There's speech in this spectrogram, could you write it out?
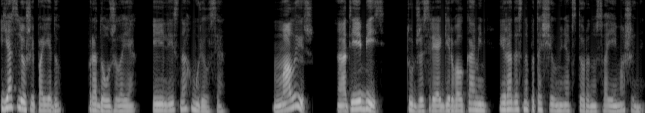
«Я с Лёшей поеду», — продолжила я, и Лис нахмурился. «Малыш, отъебись!» Тут же среагировал камень и радостно потащил меня в сторону своей машины.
